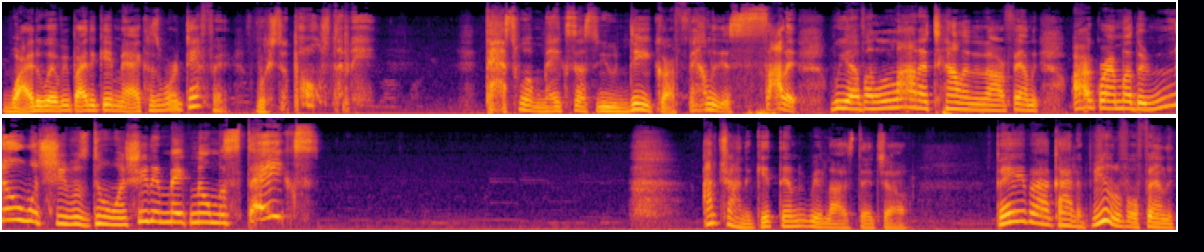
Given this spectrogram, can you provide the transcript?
Why do everybody get mad? Because we're different. We're supposed to be. That's what makes us unique. Our family is solid. We have a lot of talent in our family. Our grandmother knew what she was doing, she didn't make no mistakes. I'm trying to get them to realize that, y'all. Baby, I got a beautiful family.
